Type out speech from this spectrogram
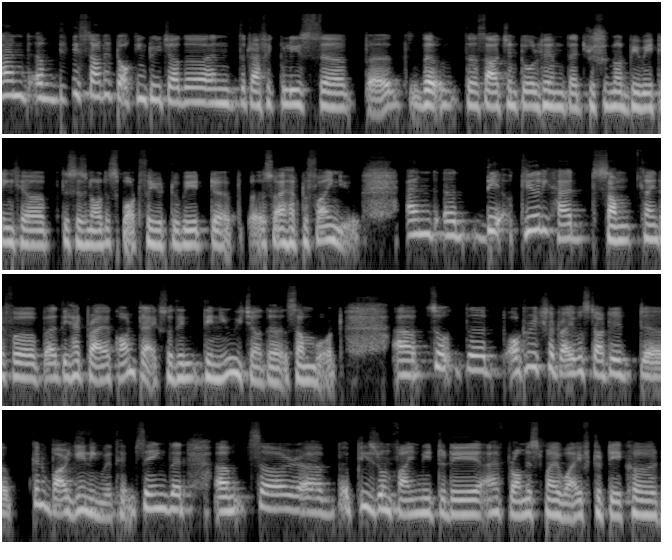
And um, they started talking to each other and the traffic police uh, uh, the the sergeant told him that you should not be waiting here. This is not a spot for you to wait uh, so i have to find you. And uh, they clearly had some kind of a they had prior contact so they, they knew each other somewhat. So the auto rickshaw driver started kind of bargaining with him, saying that, um, "Sir, uh, please don't find me today. I have promised my wife to take her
